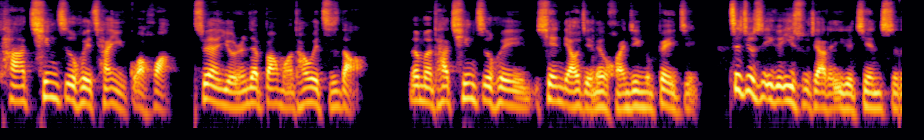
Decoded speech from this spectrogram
他亲自会参与挂画，虽然有人在帮忙，他会指导。那么他亲自会先了解那个环境跟背景，这就是一个艺术家的一个坚持。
